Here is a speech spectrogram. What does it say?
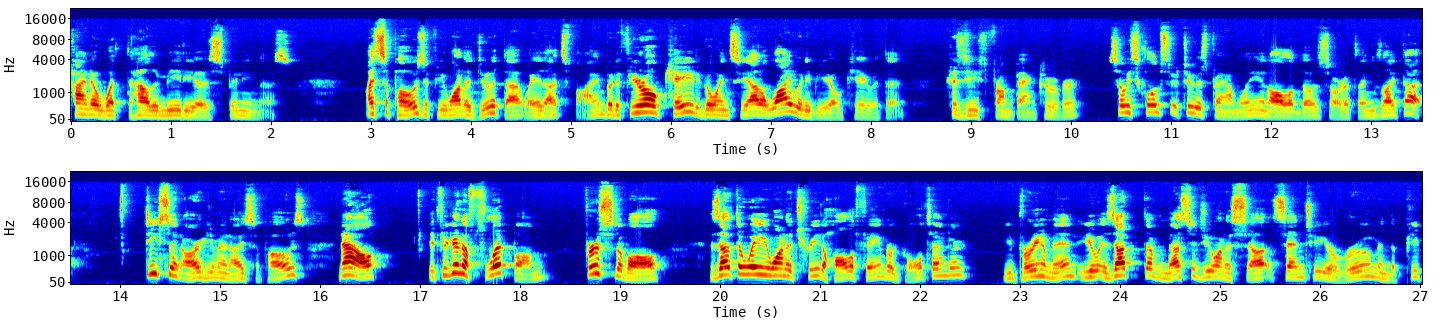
kind of what how the media is spinning this. I suppose if you want to do it that way, that's fine. But if you're okay to go in Seattle, why would he be okay with it? Because he's from Vancouver, so he's closer to his family and all of those sort of things like that decent argument, I suppose. Now, if you're going to flip them, first of all, is that the way you want to treat a Hall of Famer goaltender? You bring them in. You is that the message you want to send to your room and the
